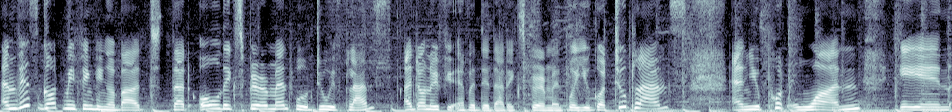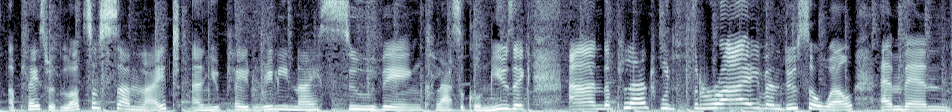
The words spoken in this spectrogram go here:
And this got me thinking about that old experiment we'll do with plants. I don't know if you ever did that experiment where you got two plants and you put one in a place with lots of sunlight and you played really nice, soothing classical music, and the plant would thrive and do so well. And then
